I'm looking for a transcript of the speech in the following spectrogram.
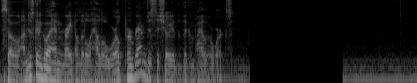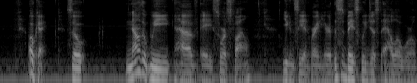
So I'm just going to go ahead and write a little hello world program just to show you that the compiler works. Okay, so now that we have a source file, you can see it right here. This is basically just a hello world.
